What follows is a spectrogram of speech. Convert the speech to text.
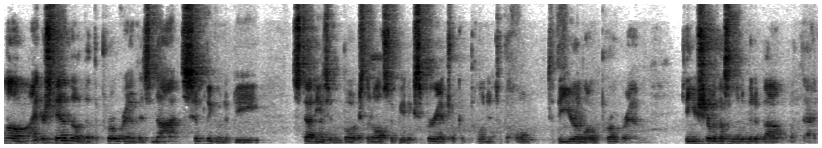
Um, I understand, though, that the program is not simply going to be studies and books. There'll also be an experiential component to the whole to the year-long program. Can you share with us a little bit about what that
